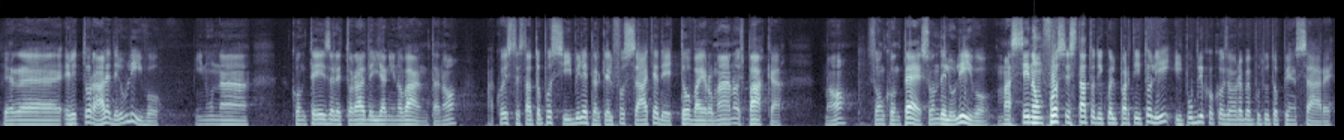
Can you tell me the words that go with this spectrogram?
per, eh, elettorale dell'Ulivo in una contesa elettorale degli anni 90, no? Ma questo è stato possibile perché il Fossati ha detto vai romano e spacca, no? Sono con te, sono dell'Ulivo, ma se non fosse stato di quel partito lì, il pubblico cosa avrebbe potuto pensare?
